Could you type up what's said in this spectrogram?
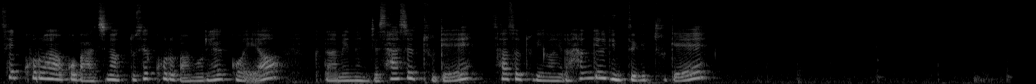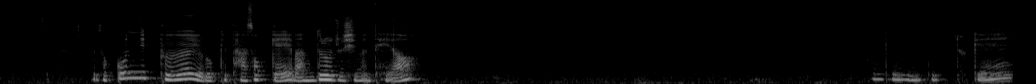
세 코로 하고 마지막도 세 코로 마무리 할 거예요 그 다음에는 이제 사슬 두 개, 사슬 두 개가 아니라 한길 긴뜨기 두 개. 그래서 꽃잎을 이렇게 다섯 개 만들어 주시면 돼요. 한길 긴뜨기 두 개.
